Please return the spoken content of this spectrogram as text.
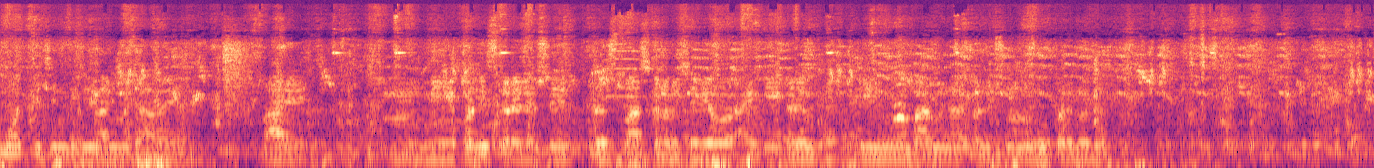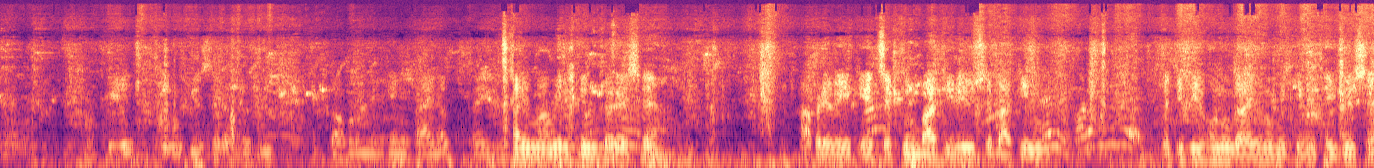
મોજથી જિંદગી જીવવાની મજા આવે બારે મેં એપ્રન્ટિસ કરેલું છે. દસ પાસ કરેલું છે વ્યવહાર આઈટીઆઈ કરેલું છે. ડેરીમાં બાર મહિના એપ્રન્ટિસનો અનુભવ કરેલો છે. Okay thank you Saraswati. તો આપણું મિલ્કિંગ ફાઇનલ ગયું મારીમાં મિલ્કિંગ કરે છે. આપણે હવે એક એચએફનું બાકી રહ્યું છે, બાકીનું બધી બેહોનું ગાયોનું મિલ્કિંગ થઈ ગયું છે.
